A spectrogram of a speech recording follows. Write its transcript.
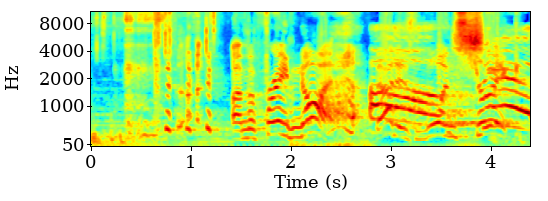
I'm afraid not. That is one strike. shoot.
